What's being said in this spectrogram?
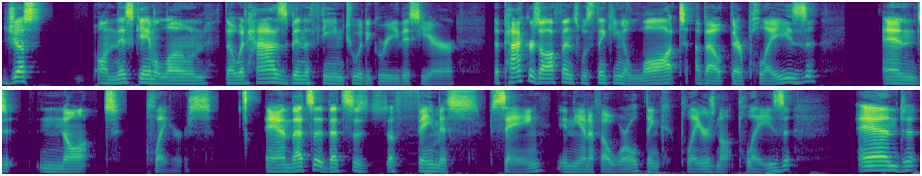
just on this game alone, though it has been a theme to a degree this year, the Packers offense was thinking a lot about their plays and not players. And that's a that's a, a famous saying in the NFL world, think players not plays. And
